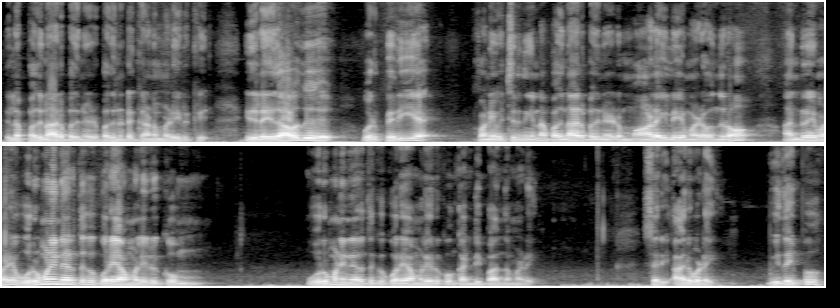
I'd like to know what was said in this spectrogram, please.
இதில் பதினாறு பதினேழு பதினெட்டு கனமழை இருக்குது இதில் ஏதாவது ஒரு பெரிய பணி வச்சுருந்தீங்கன்னா பதினாறு பதினேழு மாலையிலேயே மழை வந்துடும் அன்றைய மழை ஒரு மணி நேரத்துக்கு குறையாமல் இருக்கும். ஒரு மணி நேரத்துக்கு குறையாமல் இருக்கும். கண்டிப்பாக அந்த மழை. சரி அறுவடை. விதைப்பு?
